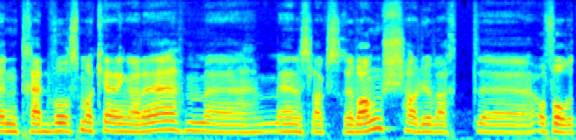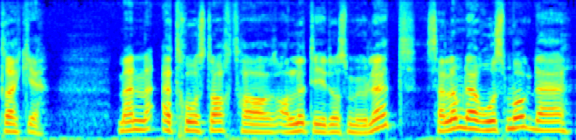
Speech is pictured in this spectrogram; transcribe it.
en 30-årsmarkering av det, med, med, en slags revansj, hadde jo vært eh, å foretrekke. Men jeg tror Start har alle tiders mulighet, selv om det er Rosenborg. Det er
